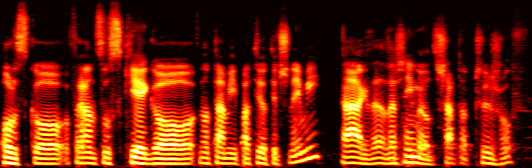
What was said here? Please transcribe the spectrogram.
polsko-francuskiego notami patriotycznymi? Tak, za- zacznijmy od Szato Czyżów,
